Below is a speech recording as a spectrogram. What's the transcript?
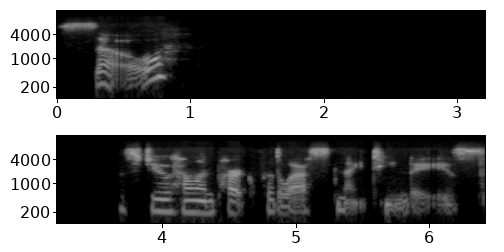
So let's do Helen Park for the last 19 days.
